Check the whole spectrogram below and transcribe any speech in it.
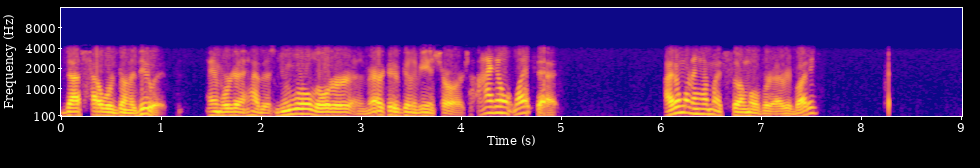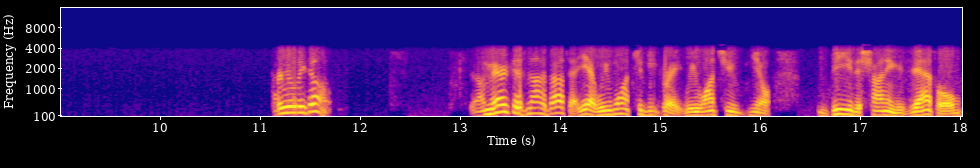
that's how we're going to do it. And we're going to have this new world order, and America is going to be in charge. I don't like that. I don't want to have my thumb over everybody. I really don't. America is not about that. Yeah, we want to be great. We want to, you know, be the shining example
